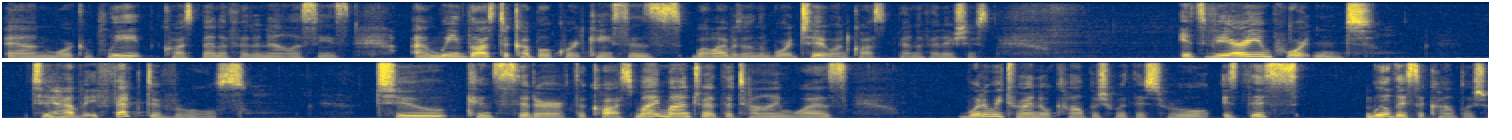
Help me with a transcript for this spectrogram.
and more complete cost benefit analyses. And we lost a couple of court cases while I was on the board too on cost benefit issues. It's very important to have effective rules to consider the cost. My mantra at the time was what are we trying to accomplish with this rule? Is this will this accomplish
